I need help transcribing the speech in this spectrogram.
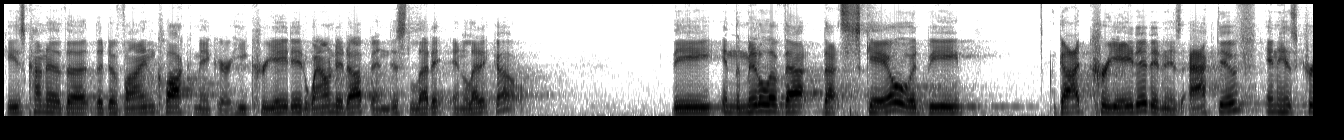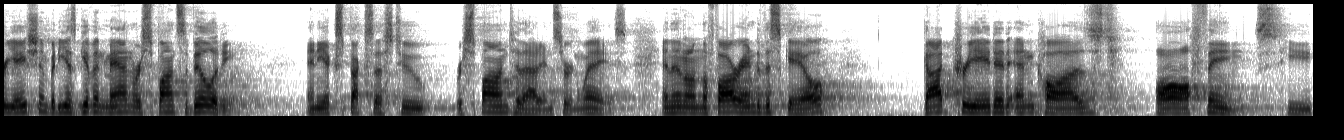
He's kind of the, the divine clockmaker. He created, wound it up, and just let it and let it go. The, in the middle of that, that scale would be God created and is active in his creation, but he has given man responsibility, and he expects us to respond to that in certain ways. And then on the far end of the scale, God created and caused all things. He,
